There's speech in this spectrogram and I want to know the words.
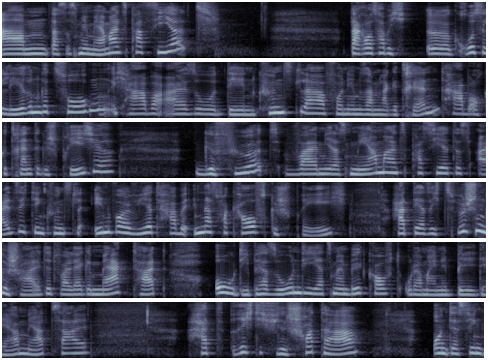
Ähm, das ist mir mehrmals passiert. Daraus habe ich äh, große Lehren gezogen. Ich habe also den Künstler von dem Sammler getrennt, habe auch getrennte Gespräche geführt, weil mir das mehrmals passiert ist, als ich den Künstler involviert habe in das Verkaufsgespräch, hat der sich zwischengeschaltet, weil er gemerkt hat, oh, die Person, die jetzt mein Bild kauft oder meine Bilder, Mehrzahl, hat richtig viel Schotter und deswegen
